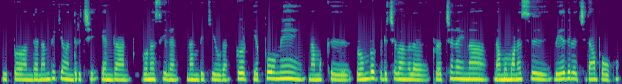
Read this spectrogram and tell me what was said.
இப்போ அந்த நம்பிக்கை வந்துருச்சு என்றான் குணசீலன். நம்பிக்கையுடன். குட் எப்பவுமே நமக்கு ரொம்ப பிடிச்சவங்கள பிரச்சனைனா நம்ம மனசு வேதலிச்சு தான் போகும்.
